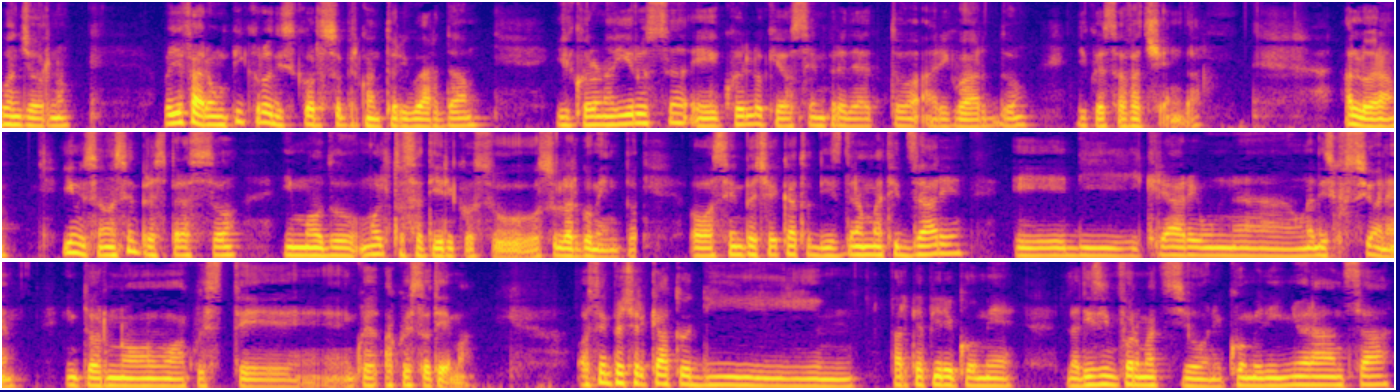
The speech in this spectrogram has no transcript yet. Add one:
Buongiorno, voglio fare un piccolo discorso per quanto riguarda il coronavirus e quello che ho sempre detto a riguardo di questa faccenda. Allora, io mi sono sempre espresso in modo molto satirico su, sull'argomento, ho sempre cercato di sdrammatizzare e di creare una, una discussione intorno a, queste, a questo tema. Ho sempre cercato di far capire come la disinformazione, come l'ignoranza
